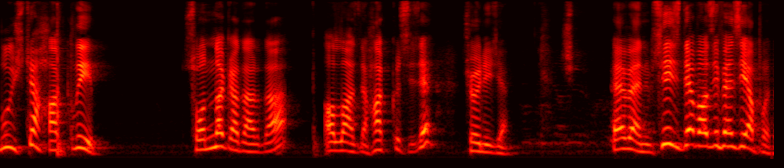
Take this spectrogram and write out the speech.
bu işte haklıyım. Sonuna kadar da Allah'ın hakkı size söyleyeceğim. Efendim siz de vazifenizi yapın.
